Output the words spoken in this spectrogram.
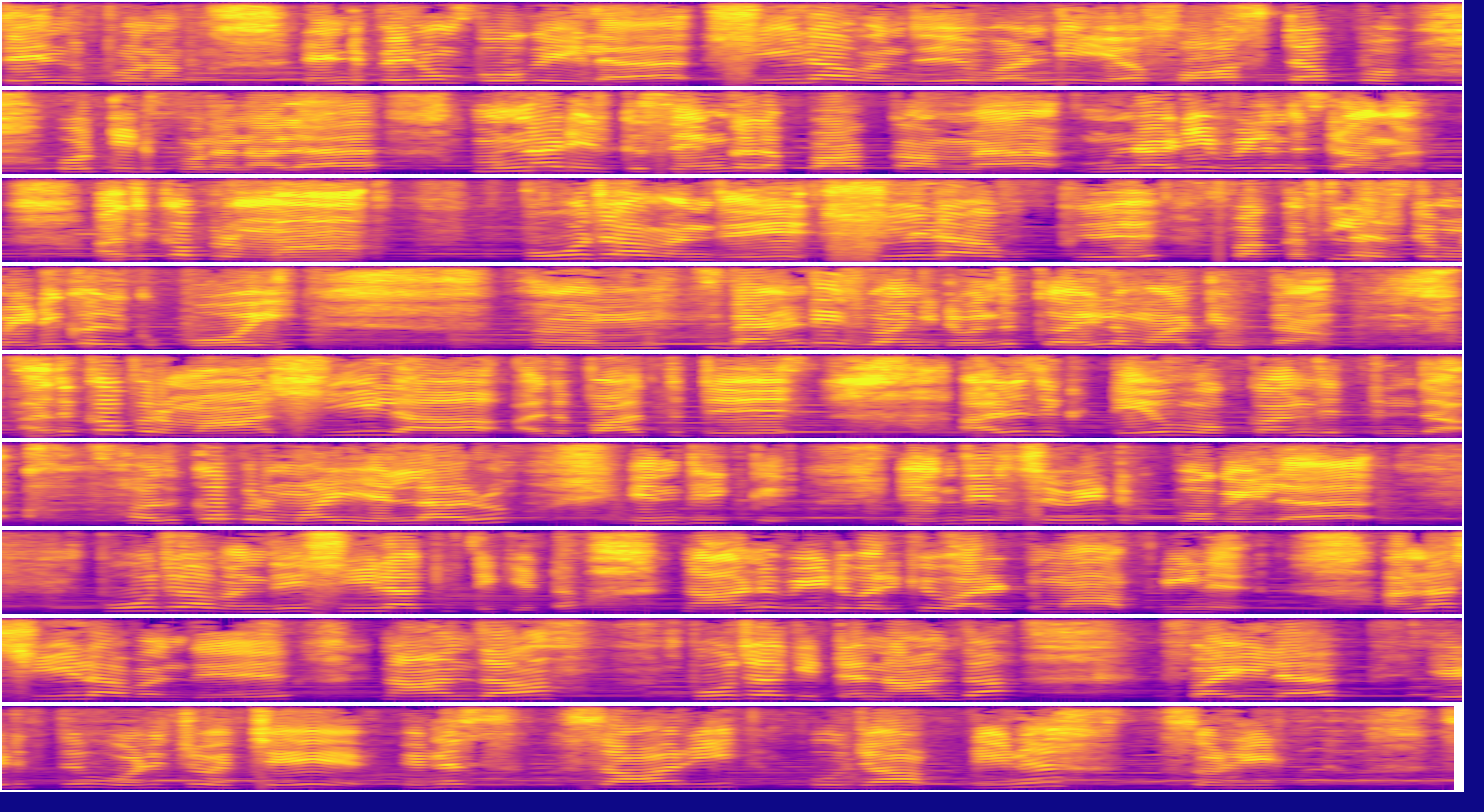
சேர்ந்து போனாங்க. ரெண்டு பேரும் போகையில ஷீலா வந்து வண்டிய ஃபாஸ்டா ஓட்டிட்டு போனனால முன்னாடி இருக்க செங்கலை பார்க்காம முன்னாடி விழுந்துட்டாங்க. அதுக்கப்புறமா பூஜா வந்து ஷீலாவுக்கு பக்கத்துல இருக்க மெடிக்கலுக்கு போய் பேண்டேஜ் வாங்கிட்டு வந்து கையில மாட்டி விட்டாங்க. அதுக்கப்புறமா ஷீலா அதை பார்த்துட்டு அழுதுகிட்டே உக்காந்துட்டு இருந்தா. அதுக்கப்புறமா எல்லாரும் எந்திரிக்க எந்திரிச்சு வீட்டுக்கு போகையில பூஜா வந்து ஷீலா கிட்ட கேட்டா நானும் வீடு வரைக்கும் வரட்டுமா? அப்படின்னு. ஆனா ஷீலா வந்து நான் தான் பூஜா கிட்ட நான் தான் ஃபைல எடுத்து ஒழிச்சு வச்சே என்ன சாரி பூஜா அப்படின்னு சொல்லி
